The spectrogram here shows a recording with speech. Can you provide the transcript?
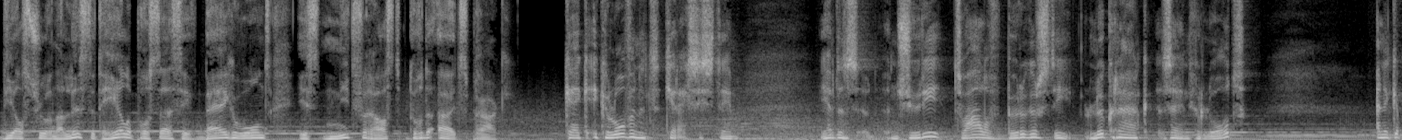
die als journalist het hele proces heeft bijgewoond, is niet verrast door de uitspraak. Kijk, ik geloof in het gerechtssysteem. Je hebt een, een jury, twaalf burgers die lukraak zijn gelood. En ik heb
